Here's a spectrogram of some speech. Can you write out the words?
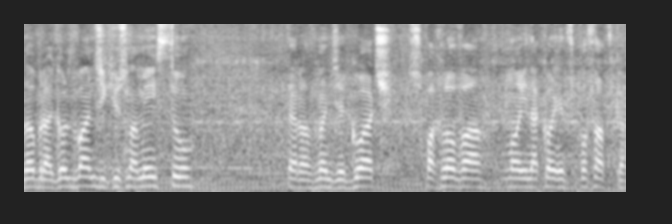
Dobra, Goldbandzik już na miejscu. Teraz będzie gładź szpachlowa, no i na koniec posadzka.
